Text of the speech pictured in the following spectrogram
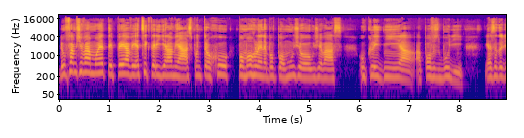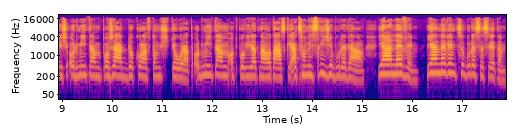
Doufám, že vám moje tipy a věci, které dělám já, aspoň trochu pomohly nebo pomůžou, že vás uklidní a, a povzbudí. Já se totiž odmítám pořád dokola v tom šťourat, odmítám odpovídat na otázky a co myslí, že bude dál. Já nevím, já nevím, co bude se světem.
